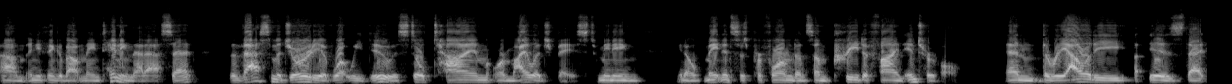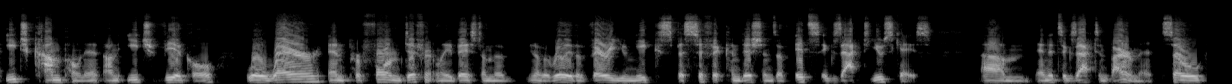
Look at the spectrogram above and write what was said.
um, and you think about maintaining that asset, the vast majority of what we do is still time or mileage based, meaning you know maintenance is performed on some predefined interval. And the reality is that each component on each vehicle will wear and perform differently based on the you know the really the very unique specific conditions of its exact use case um, and its exact environment. So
